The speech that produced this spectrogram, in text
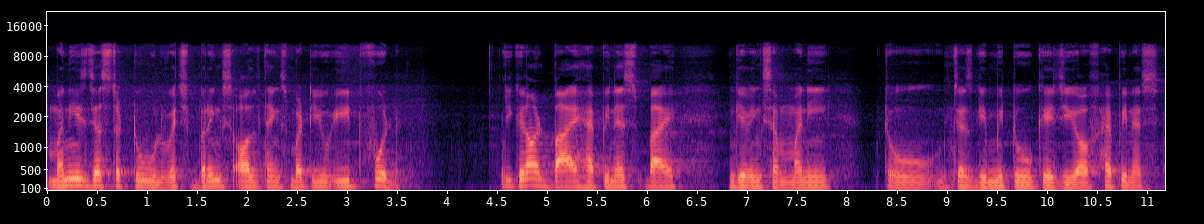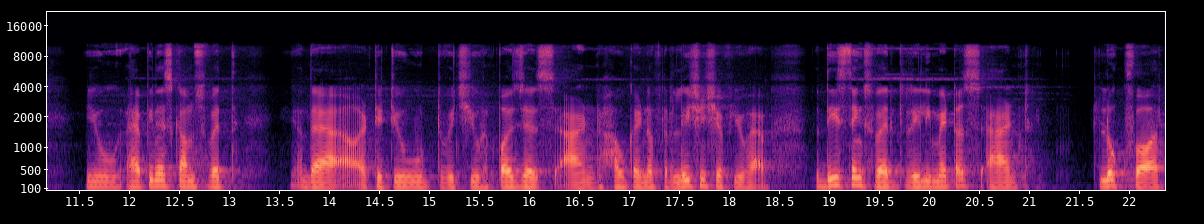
money is just a tool which brings all things but you eat food. You cannot buy happiness by giving some money to just give me 2 kg of happiness. You happiness comes with the attitude which you possess and how kind of relationship you have. These things were really matters and look for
